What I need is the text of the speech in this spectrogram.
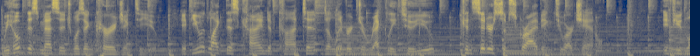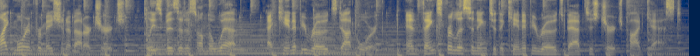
We hope this message was encouraging to you. If you would like this kind of content delivered directly to you, consider subscribing to our channel. If you'd like more information about our church, please visit us on the web at canopyroads.org. And thanks for listening to the Canopy Roads Baptist Church podcast.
